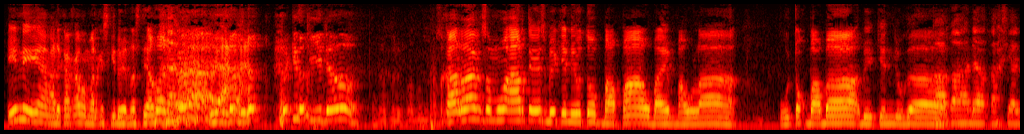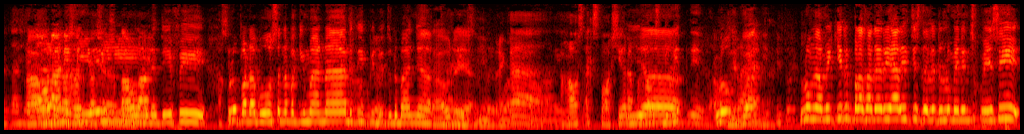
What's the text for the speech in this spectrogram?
Ini yang ada kakak sama Markis Kido Hendra Setiawan. Markis Kido. Sekarang semua artis bikin YouTube, Bapau, Baim Paula, Ucok Baba bikin juga. Kakak ada kasihan kasihan. Taulani Taulani TV, TV. Taulani TV. Lu pada bosen apa gimana di TV itu udah banyak. Tahu deh ya. Sumber mereka iya. house exposure apa Iya. house duit nih Lu- Gua- itu Lu nggak mikirin perasaan Ria Ricis dari dulu mainin squishy.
